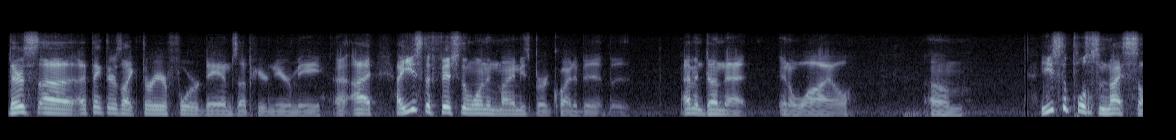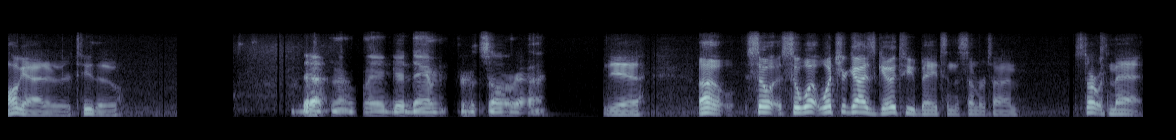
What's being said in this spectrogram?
there's, uh, I think there's like three or four dams up here near me. I, I, I used to fish the one in Miamisburg quite a bit, but I haven't done that in a while. Um, I used to pull some nice saga out of there too, though. Definitely a good dam for the soul. Yeah. Oh, so so what what's your guys' go-to baits in the summertime? Start with Matt.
